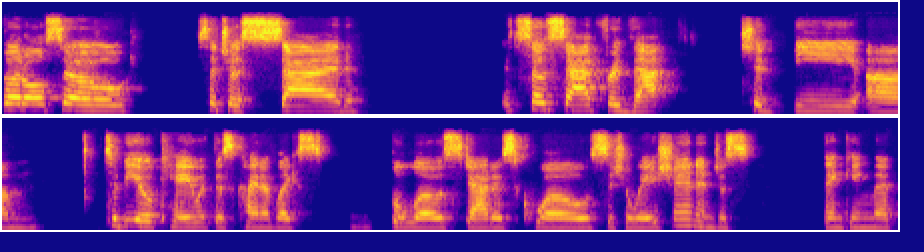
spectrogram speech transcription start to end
but also such a sad it's so sad for that to be um to be okay with this kind of like below status quo situation and just thinking that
